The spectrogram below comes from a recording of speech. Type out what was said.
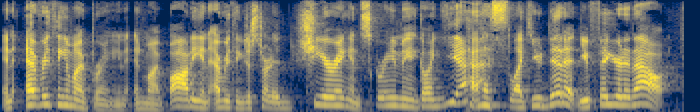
and everything in my brain and my body and everything just started cheering and screaming and going, Yes, like you did it, you figured it out.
